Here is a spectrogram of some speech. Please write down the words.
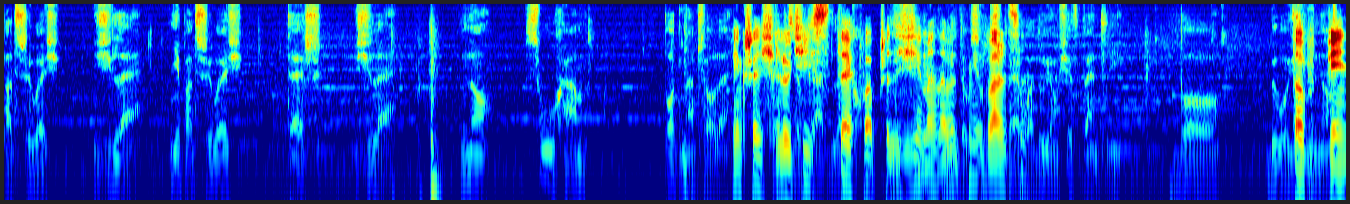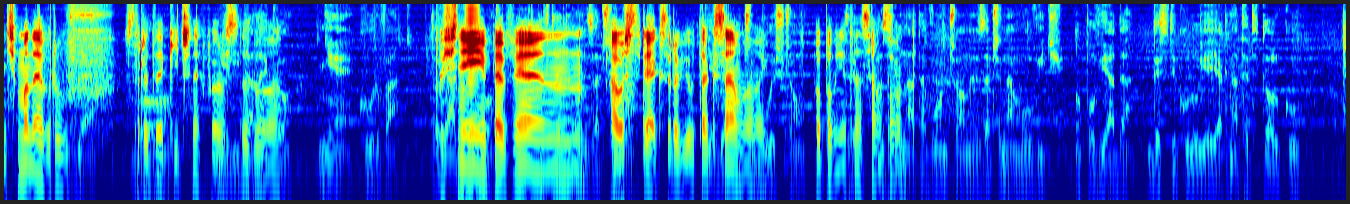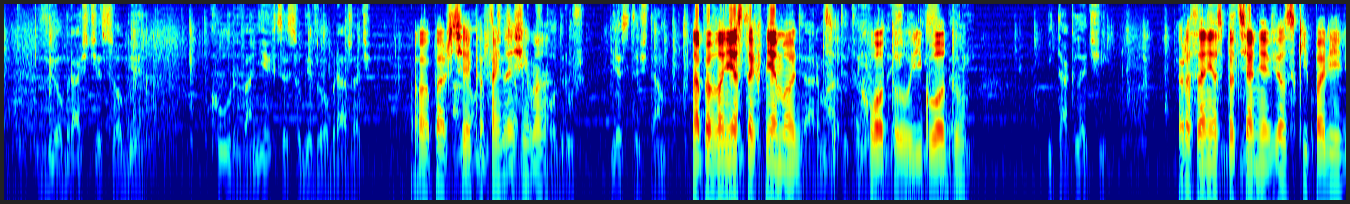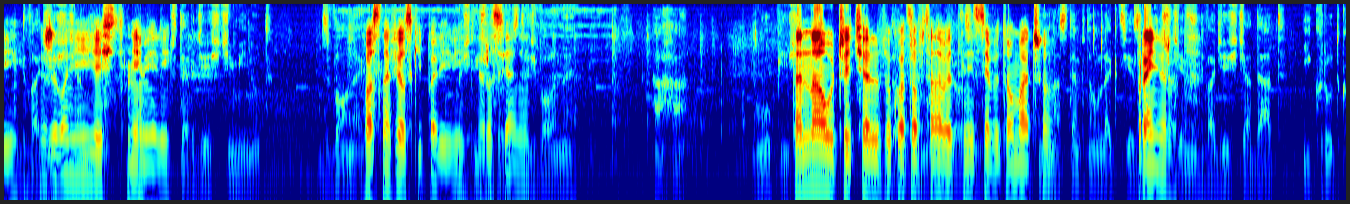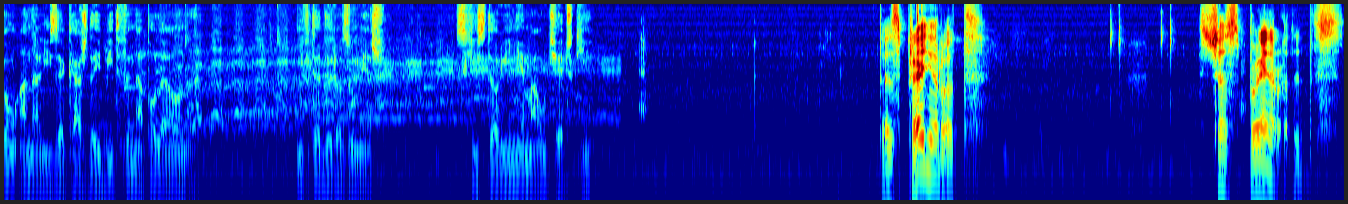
Patrzyłeś? Źle. Nie patrzyłeś? Też źle. No, słucham. Pot na czole. Większość Serce ludzi gardle. zdechła przez Myśli, zimę, nawet Windows nie w XP walce. ładują się w pętli, bo było Top zimno, 5 manewrów strategicznych po prostu było. Nie, kurwa. To Później jak było? pewien Wtedy on zaczyna. Austriak zrobił tak Jego samo oczy i błyszczą. popełnił Tryb ten sam błąd. pasjonata włączony zaczyna mówić, opowiada, gestykuluje jak na TED Talku. Wyobraźcie sobie, kurwa, nie chcę sobie wyobrażać. O, patrzcie, jaka fajna cię zabrał w zima. podróż. Jesteś tam. Na pewno nie zdechniemy od jebane i głodu. I tak leci. Rosjanie specjalnie wioski palili, 20 żeby oni jeść nie mieli. 40 minut. Dzwonek. Własne wioski palili Myślisz, że Rosjanie. jesteś wolny? Haha. Głupi Ten nauczyciel, wykładowca nawet nic nie Na wytłumaczył. następną lekcję Brainrot. zapiszcie mi 20 dat i krótką analizę każdej bitwy Napoleona. I wtedy rozumiesz. Z historii nie ma ucieczki. To jest brainrot. It's just brainrot. It's.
